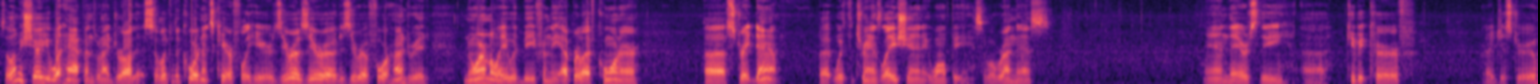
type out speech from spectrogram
So let me show you what happens when I draw this. So look at the coordinates carefully here. 0, 0 to 0, 400 normally would be from the upper left corner uh, straight down. But with the translation, it won't be. So we'll run this. And there's the uh, cubic curve that I just drew.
